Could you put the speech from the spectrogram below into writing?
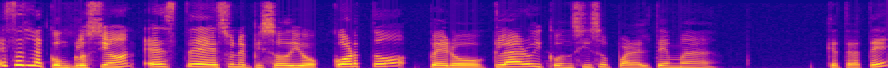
esta es la conclusión. Este es un episodio corto, pero claro y conciso para el tema que traté.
